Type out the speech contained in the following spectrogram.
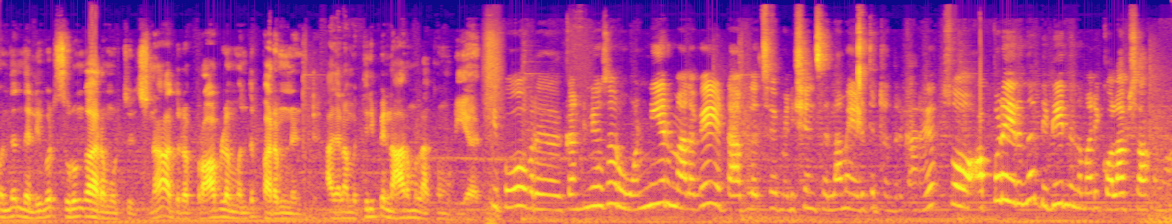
வந்து அந்த லிவர் சுருங்க ஆரம்பிச்சிருச்சுன்னா அதோட ப்ராப்ளம் வந்து பர்மனெண்ட் அதை நம்ம திருப்பி நார்மல் ஆக்க முடியாது. இப்போ அவர் கண்டினியூஸாக ஒரு ஒன் இயர் மேலவே டேப்லெட்ஸ் மெடிசன்ஸ் எல்லாமே எடுத்துட்டு இருந்திருக்காரு ஸோ அப்படி இருந்தால் திடீர்னு இந்த மாதிரி கொலாப்ஸ் ஆகுமா?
